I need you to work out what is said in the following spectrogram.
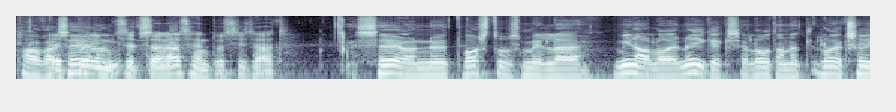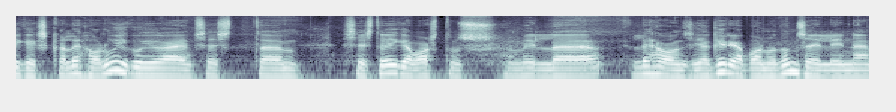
et põhimõtteliselt on, on asendusisad see on nüüd vastus, mille mina loen õigeks ja loodan, et loeks õigeks ka Leho Luigujõe, sest, ähm, sest õige vastus, mille Leho on siia kirja pannud, on selline,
